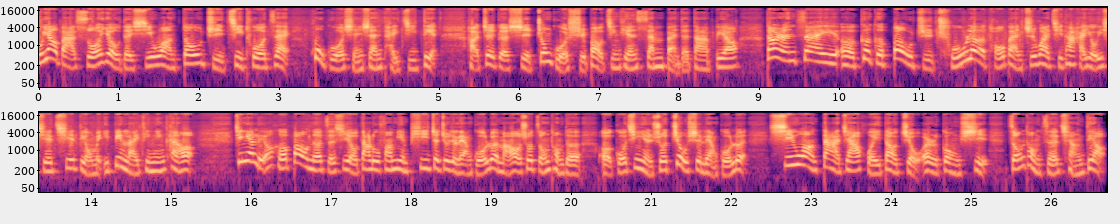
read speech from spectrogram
不要把所有的希望都只寄托在。护国神山台积电，好，这个是中国时报今天三版的大标。当然在，呃各个报纸除了头版之外，其他还有一些切点，我们一并来听听看哦。今天联合报呢，则是有大陆方面批，这就是两国论嘛。哦，说总统的呃国庆演说就是两国论，希望大家回到九二共识。总统则强调，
